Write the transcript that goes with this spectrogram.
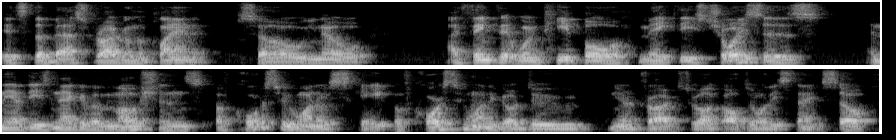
It's the best drug on the planet. So, you know, I think that when people make these choices and they have these negative emotions, of course we want to escape. Of course we want to go do, you know, drugs, do alcohol, do all these things. So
